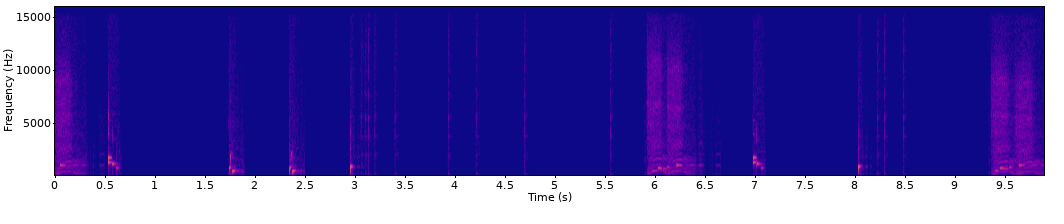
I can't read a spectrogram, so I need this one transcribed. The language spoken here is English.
you ヘンヘン!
